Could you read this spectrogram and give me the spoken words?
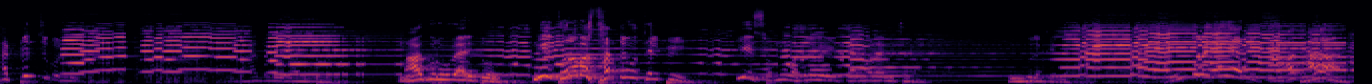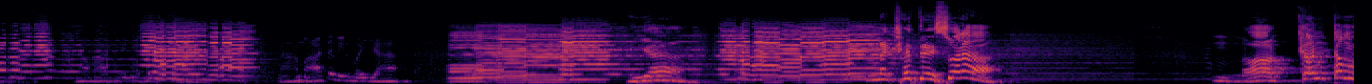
తప్పించుకుని. మా గురువు గారితో నీ దురవస్థత్వం తెలిపి ఈ సొమ్ము వదిలి తెరవలవించదా హిందులకి అయ్యా. నక్షత్రేశ్వర నా కంఠము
